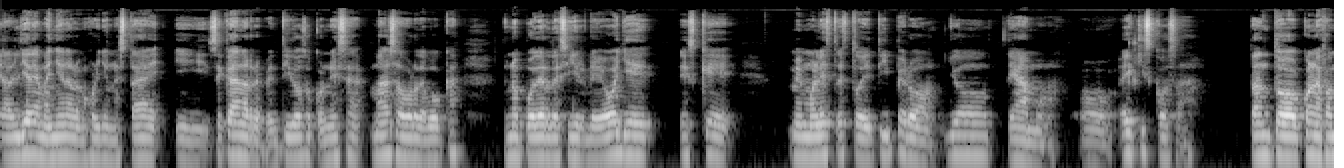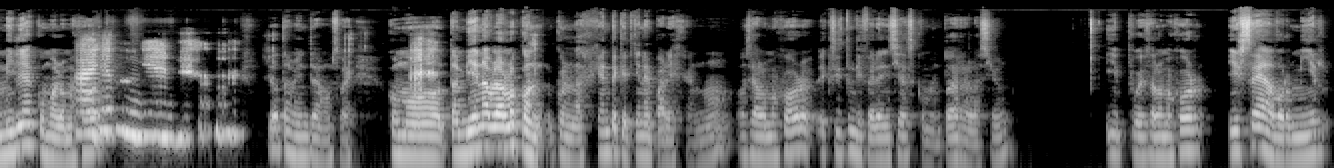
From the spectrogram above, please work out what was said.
al día de mañana a lo mejor ya no está y se quedan arrepentidos o con ese mal sabor de boca no poder decirle, oye, es que me molesta esto de ti, pero yo te amo o X cosa. Tanto con la familia como a lo mejor... Ay, yo también. Yo también te amo, soy. Como también hablarlo con, con la gente que tiene pareja, ¿no? O sea, a lo mejor existen diferencias como en toda relación. Y pues a lo mejor irse a dormir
